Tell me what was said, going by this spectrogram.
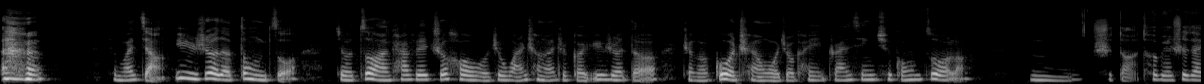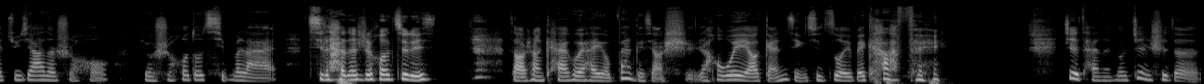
怎么讲？预热的动作，就做完咖啡之后，我就完成了这个预热的整个过程，我就可以专心去工作了。嗯，是的，特别是在居家的时候，有时候都起不来，起来的时候距离早上开会还有半个小时，然后我也要赶紧去做一杯咖啡，这才能够正式的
